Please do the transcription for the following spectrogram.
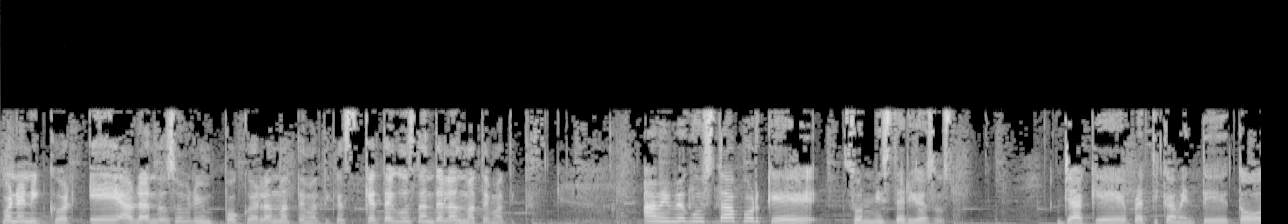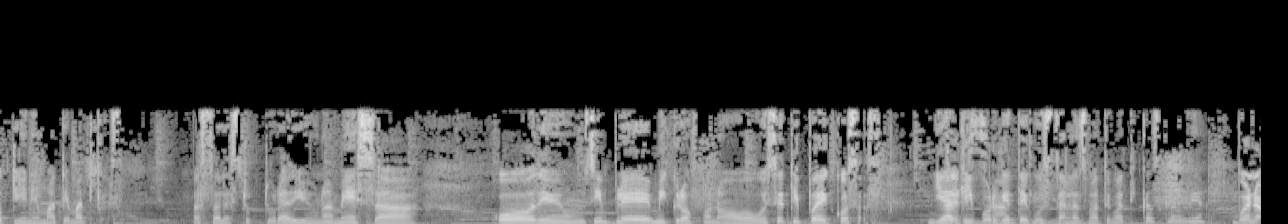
Bueno Nicole, eh, hablando sobre un poco de las matemáticas, ¿qué te gustan de las matemáticas? A mí me gusta porque son misteriosos, ya que prácticamente todo tiene matemáticas, hasta la estructura de una mesa o de un simple micrófono o ese tipo de cosas. ¿Y a ti por qué te gustan las matemáticas, Claudia? Bueno,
